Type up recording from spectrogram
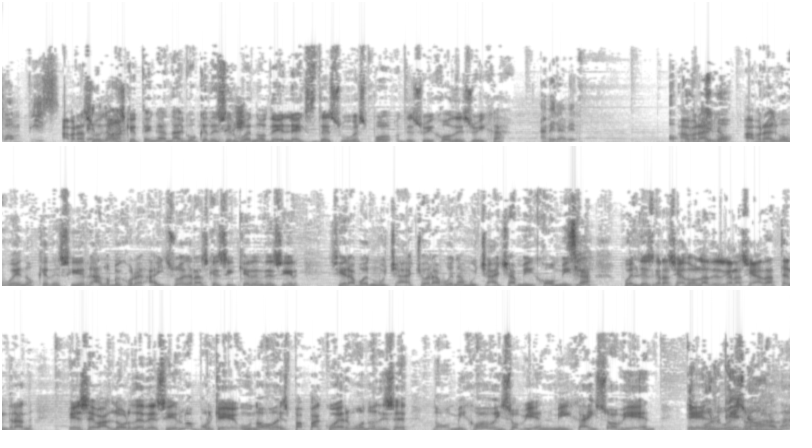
pompis. ¿Habrá suegros que tengan algo que decir bueno del ex de su espo de su hijo o de su hija? A ver, a ver. ¿O por ¿Habrá algo, ¿Habrá algo bueno que decir? A lo mejor hay suegras que sí quieren decir, si era buen muchacho, era buena muchacha, mi hijo o mi hija fue el desgraciado o la desgraciada, tendrán ese valor de decirlo, porque uno es papá cuervo, uno dice, no, mi hijo hizo bien, mi hija hizo bien, ¿Y él por no qué hizo no? nada.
